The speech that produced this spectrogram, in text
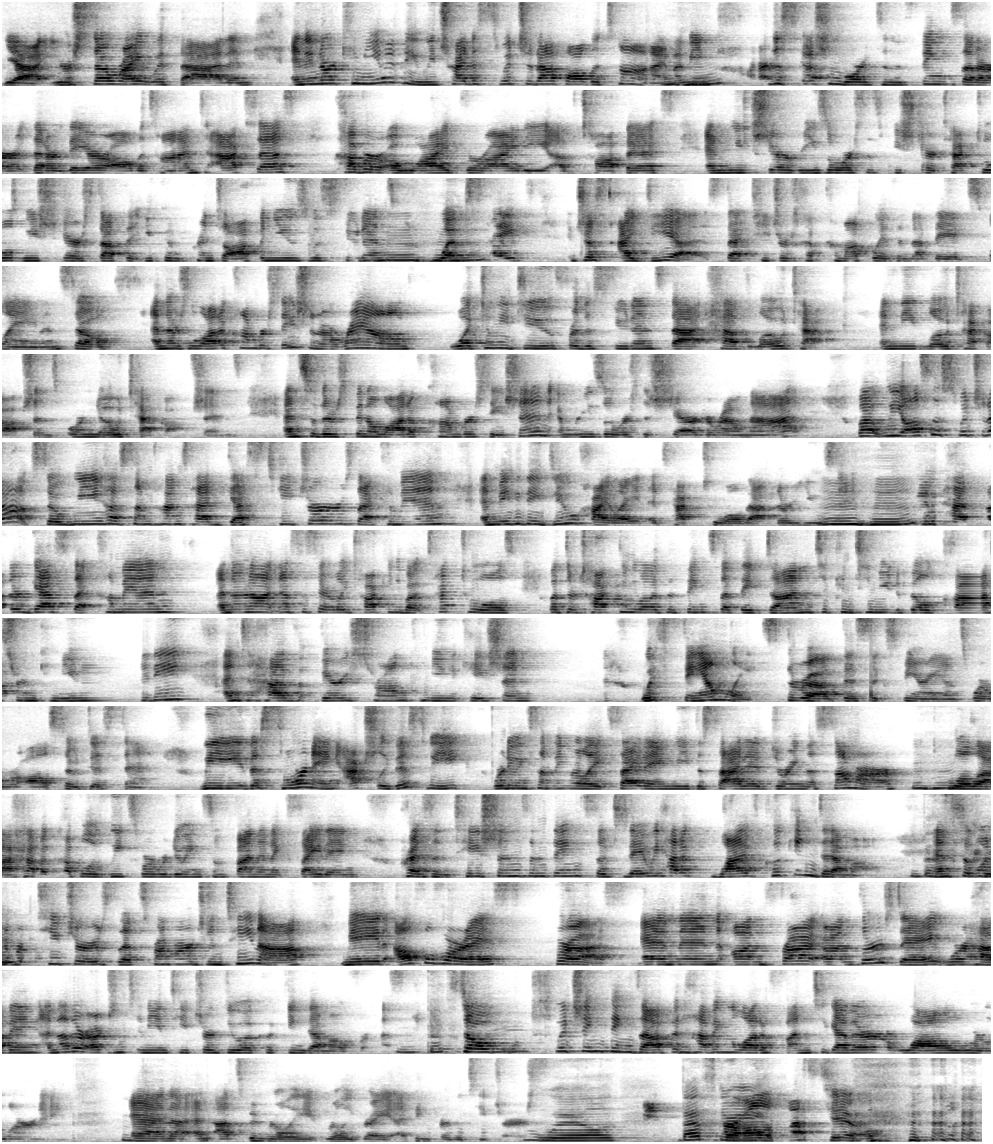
yeah you're so right with that and and in our community we try to switch it up all the time mm-hmm. i mean mm-hmm. our discussion boards and the things that are that are there all the time to access cover a wide variety of topics and we share resources we share tech tools we share stuff that you can print off and use with students mm-hmm. websites just ideas that teachers have come up with and that they explain and so and there's a lot of conversation around what do we do for the students that have low tech and need low tech options or no tech options. And so there's been a lot of conversation and resources shared around that. But we also switch it up. So we have sometimes had guest teachers that come in and maybe they do highlight a tech tool that they're using. Mm-hmm. We've had other guests that come in and they're not necessarily talking about tech tools, but they're talking about the things that they've done to continue to build classroom community and to have very strong communication with families throughout this experience where we're all so distant. We, this morning, actually this week, we're doing something really exciting. We decided during the summer, mm-hmm. we'll uh, have a couple of weeks where we're doing some fun and exciting presentations and things. So today we had a live cooking demo. That's and so great. one of our teachers that's from Argentina made alfajores for us. And then on Friday, on Thursday, we're having another Argentinian teacher do a cooking demo for us. Mm, that's so great. switching things up and having a lot of fun together while we're learning. Mm. And, uh, and that's been really really great I think for the teachers. Well, that's great. for all of us too.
